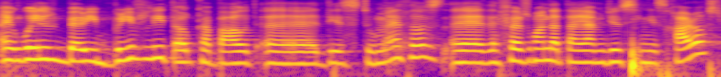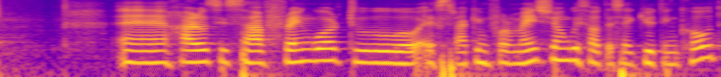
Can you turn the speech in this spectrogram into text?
I will very briefly talk about uh, these two methods. Uh, the first one that I am using is Haros. Uh, Haros is a framework to extract information without executing code.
